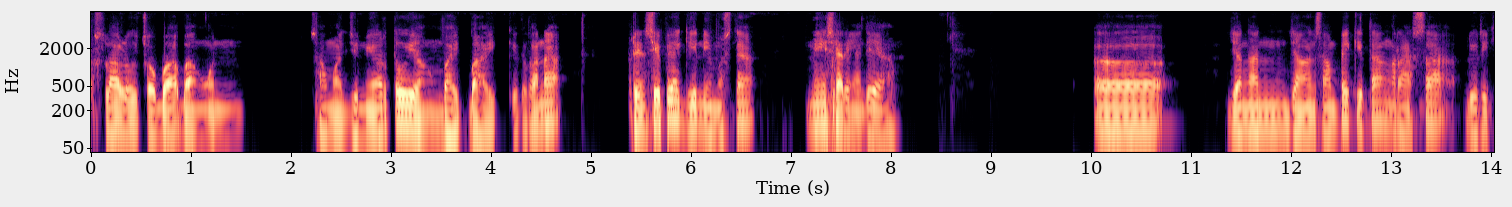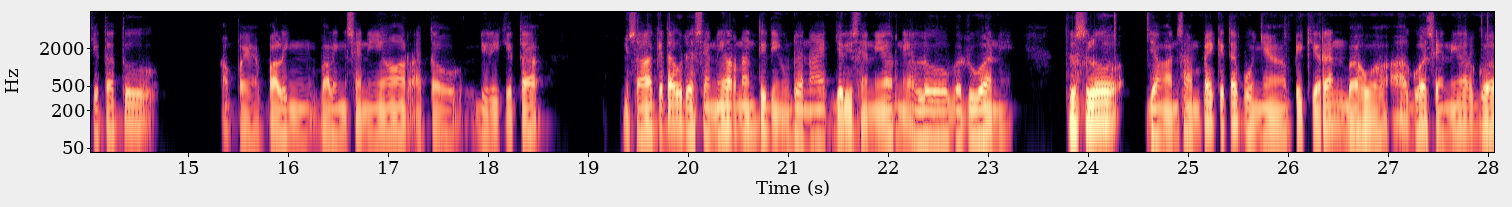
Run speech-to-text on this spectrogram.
selalu coba bangun sama junior tuh yang baik-baik gitu, karena prinsipnya gini, maksudnya ini sharing aja ya. Eh jangan jangan sampai kita ngerasa diri kita tuh apa ya paling paling senior atau diri kita misalnya kita udah senior nanti nih udah naik jadi senior nih lo berdua nih terus lo jangan sampai kita punya pikiran bahwa ah gue senior gue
